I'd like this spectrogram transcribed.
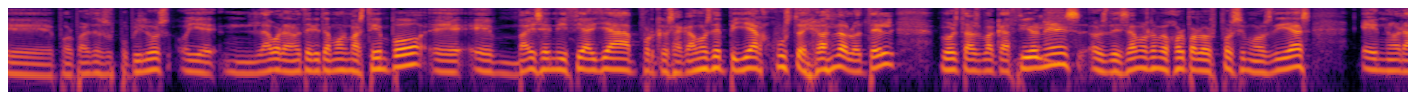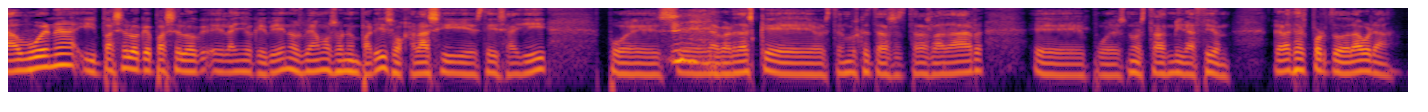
Eh, por parte de sus pupilos. Oye, Laura, no te quitamos más tiempo. Eh, eh, vais a iniciar ya, porque os acabamos de pillar justo llegando al hotel, vuestras vacaciones. Os deseamos lo mejor para los próximos días. Enhorabuena y pase lo que pase el año que viene. Nos veamos aún en París. Ojalá si estéis allí. Pues la verdad es que os tenemos que trasladar pues nuestra admiración. Gracias por todo, Laura.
